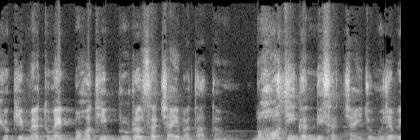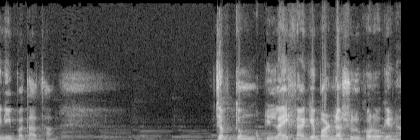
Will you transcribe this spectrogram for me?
क्योंकि मैं तुम्हें एक बहुत ही ब्रूटल सच्चाई बताता हूँ। बहुत ही गंदी सच्चाई, जो मुझे भी नहीं पता था। जब तुम अपनी लाइफ में आगे बढ़ना शुरू करोगे ना,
